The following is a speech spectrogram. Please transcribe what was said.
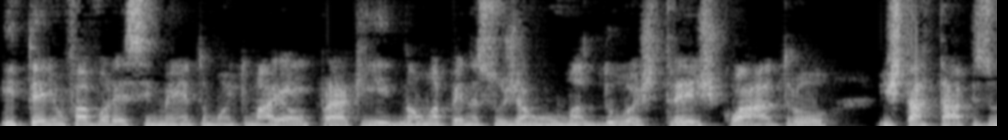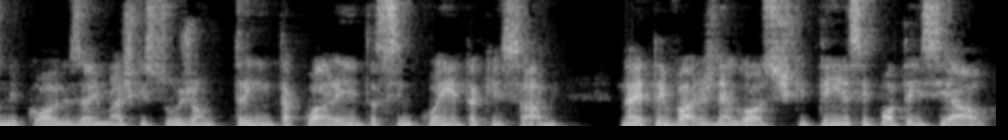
e terem um favorecimento muito maior para que não apenas surja uma, duas, três, quatro startups unicórnios aí, mas que surjam 30, 40, 50, quem sabe. Né? E tem vários negócios que têm esse potencial,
